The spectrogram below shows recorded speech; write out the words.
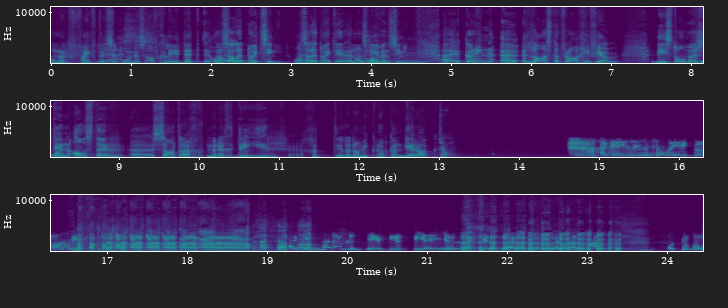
onder 50 yes. sekondes afgelê het. Dit ons sal dit nooit sien nie. Ons ja. sal dit nooit weer in ons lewens sien nie. Uh Karin, 'n uh, laaste vraagie vir jou. Die Stormers teen ja. Ulster uh, Saterdag middag 3 uur, gaan julle daarmee knoop kan deurraak? Ja kry eintlik sou my hierdie vraag nie. ek het net gesê wie wie jy lekker. Ons kan maar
